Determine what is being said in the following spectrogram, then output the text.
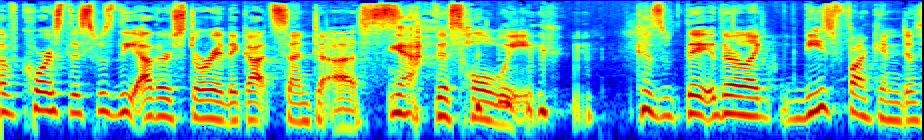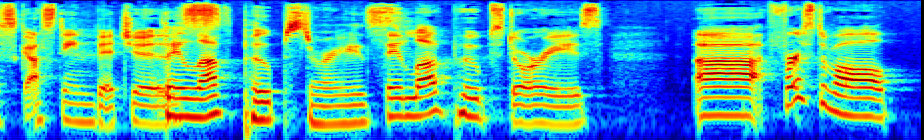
Of course, this was the other story that got sent to us Yeah. this whole week. Because they, they're like, these fucking disgusting bitches. they love poop stories They love poop stories. Uh, first of all,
